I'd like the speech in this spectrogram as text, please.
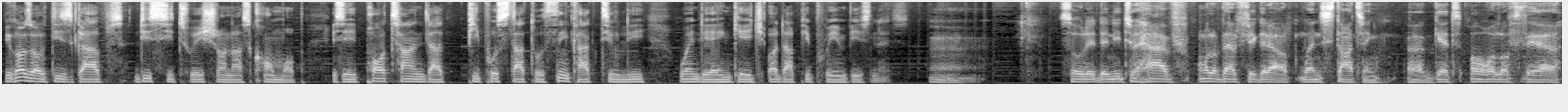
because of these gaps, this situation has come up. It's important that people start to think actively when they engage other people in business. Mm. So they, they need to have all of that figured out when starting, uh, get all of their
